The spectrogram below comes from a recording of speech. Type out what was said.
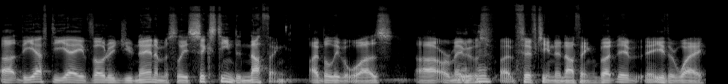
uh, the FDA voted unanimously, sixteen to nothing, I believe it was, uh, or maybe it was uh, fifteen to nothing. But it, either way,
